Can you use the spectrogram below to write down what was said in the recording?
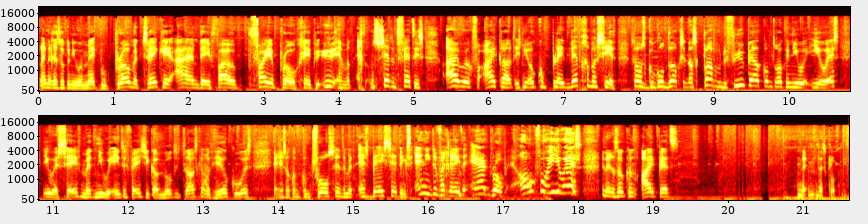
En er is ook een nieuwe MacBook Pro met twee keer AMD Fire, Fire Pro GPU. En wat echt ontzettend vet is, iWork voor iCloud is nu ook compleet webgebaseerd. Zoals Google Docs. En als klap op de vuurpijl komt er ook een nieuwe iOS, iOS 7 met nieuwe interface. Je kan multitasken, wat heel cool is. Er is ook een control center met SB settings. En niet te vergeten AirDrop, ook voor iOS. En er is ook een iPad... Nee, dat klopt niet.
